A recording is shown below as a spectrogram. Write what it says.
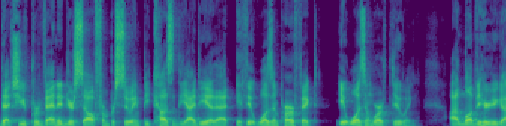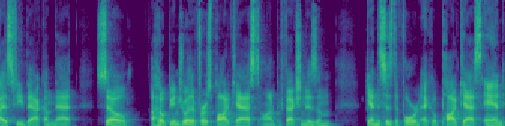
that you've prevented yourself from pursuing because of the idea that if it wasn't perfect, it wasn't worth doing? I'd love to hear you guys' feedback on that. So I hope you enjoy the first podcast on perfectionism. Again, this is the Forward Echo podcast. And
